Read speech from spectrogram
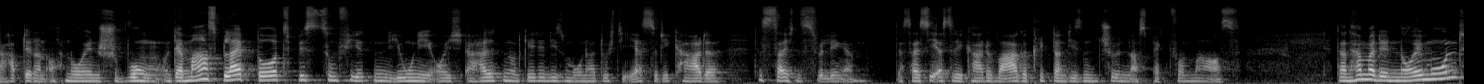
da habt ihr dann auch neuen Schwung. Und der Mars bleibt dort bis zum 4. Juni euch erhalten und geht in diesem Monat durch die erste Dekade des Zeichens Zwillinge. Das heißt, die erste Dekade Waage kriegt dann diesen schönen Aspekt vom Mars. Dann haben wir den Neumond.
